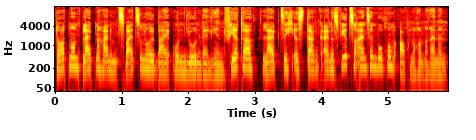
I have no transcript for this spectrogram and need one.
Dortmund bleibt nach einem 2 zu 0 bei Union Berlin Vierter. Leipzig ist dank eines 4 zu 1 in Bochum auch noch im Rennen.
